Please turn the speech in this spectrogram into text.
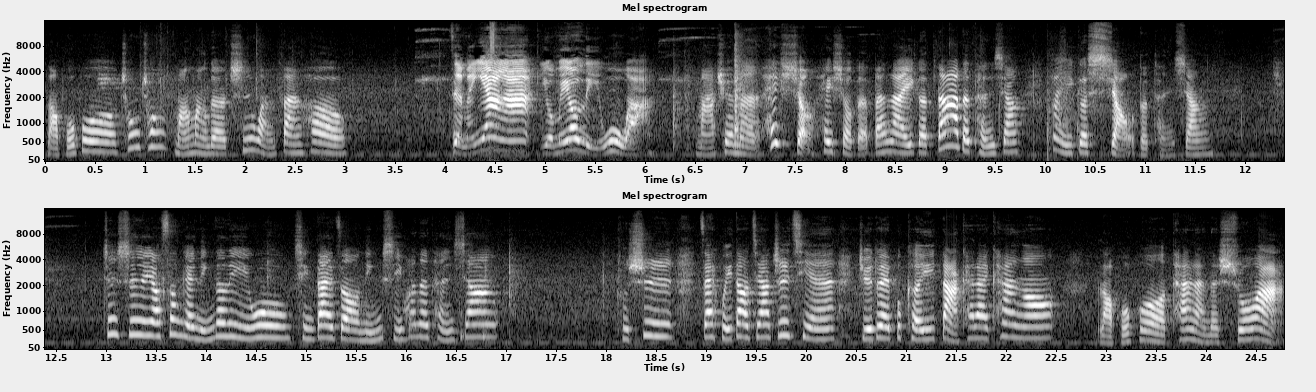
老婆婆匆匆忙忙的吃完饭后，怎么样啊？有没有礼物啊？麻雀们嘿咻嘿咻的搬来一个大的藤箱和一个小的藤箱。这是要送给您的礼物，请带走您喜欢的藤箱。可是，在回到家之前，绝对不可以打开来看哦。老婆婆贪婪的说：“啊，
